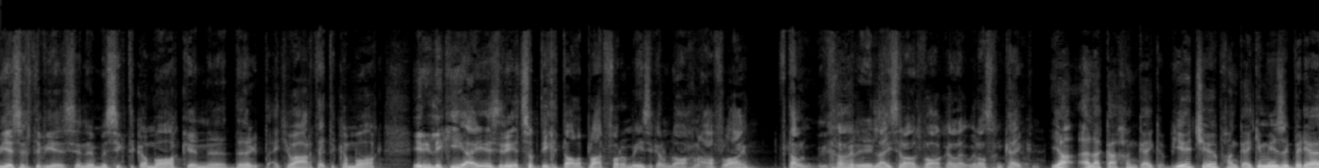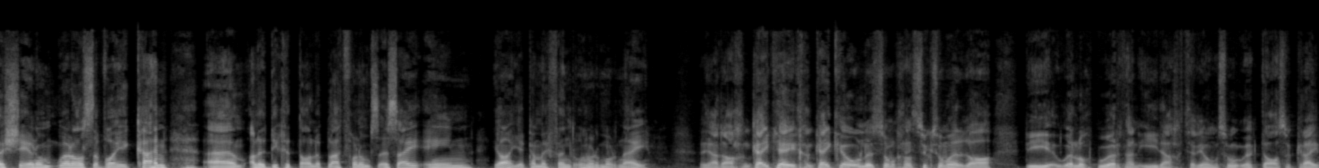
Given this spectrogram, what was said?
besig te wees en 'n musiek te kan maak en uh, dit uit jou hart uit te kan maak. Hierdie liedjie, hy is reeds op digitale platforms. Mense kan hom daar gaan aflaai. Vertel gou aan die luisteraars waar kan hulle oral gaan kyk? Ja, hulle kan gaan kyk op YouTube, gaan kyk die music video, share hom oral waar jy kan. Ehm um, alle digitale platforms is hy en ja, jy kan my vind onder Morney. Ja, daar gaan kyk jy, gaan kyk jy onder sommige gaan soek sommer daar die oorlog behoort aan u dag. Sal jy hom sommer ook daarso kry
